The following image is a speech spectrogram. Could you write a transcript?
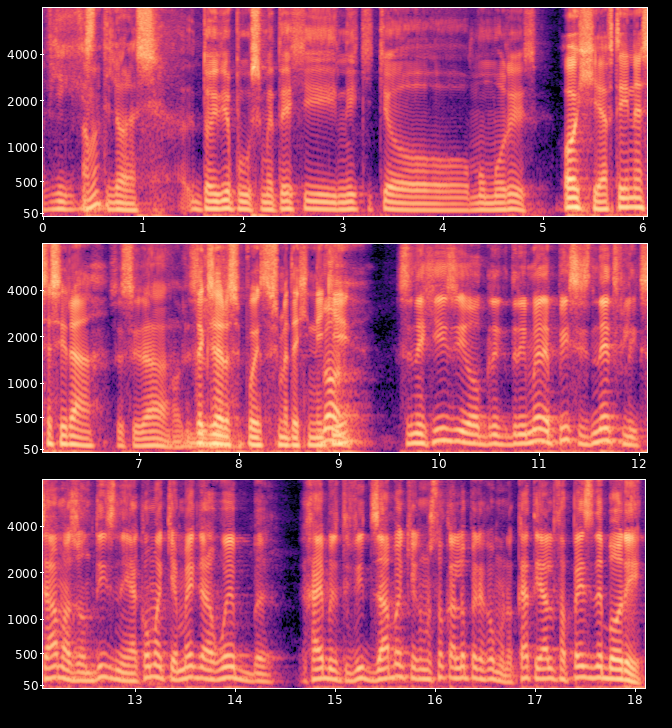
Βγήκε και στην τηλεόραση. Το ίδιο που συμμετέχει η Νίκη και ο Μουμουρής Όχι, αυτή είναι σε σειρά. σε σειρά. Δεν ξέρω σε πού συμμετέχει η Νίκη. Λοιπόν, συνεχίζει ο Greek Dreamer. Επίσης Netflix, Amazon, Disney, ακόμα και Mega Web, Hybrid TV, Jabba και γνωστό καλό περιεχόμενο. Κάτι άλλο θα παίζει δεν μπορεί.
